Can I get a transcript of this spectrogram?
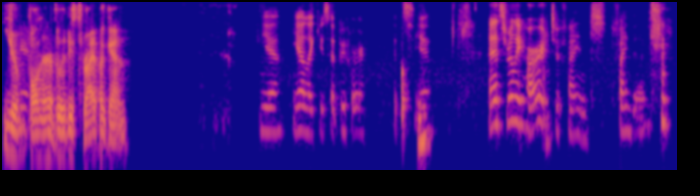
your yeah. vulnerability thrive again yeah yeah like you said before it's yeah and it's really hard to find find that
